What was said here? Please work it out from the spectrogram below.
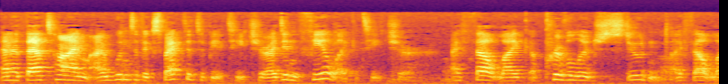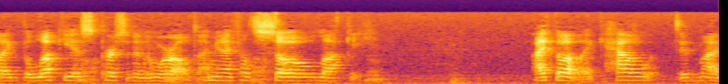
And at that time, I wouldn't have expected to be a teacher. I didn't feel like a teacher. I felt like a privileged student. I felt like the luckiest person in the world. I mean, I felt so lucky. I thought like, how did my,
